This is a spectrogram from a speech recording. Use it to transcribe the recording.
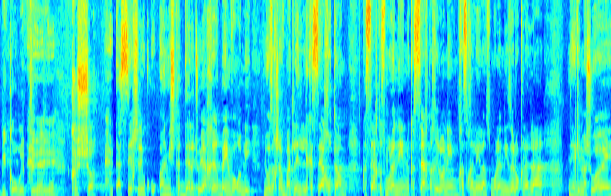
ביקורת אה, קשה. השיח שלי, אני משתדלת שהוא יהיה אחר. באים ואומרים לי, נו, אז עכשיו באת לכסח אותם. לכסח את השמאלנים, לכסח את החילונים. חס וחלילה, שמאלני זה לא קללה. אני אגיד משהו אה,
